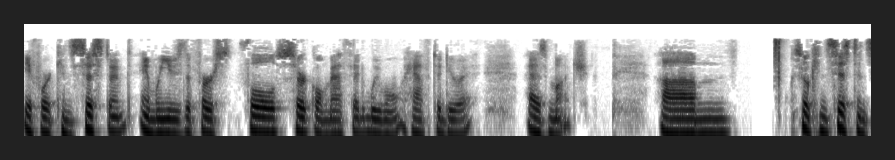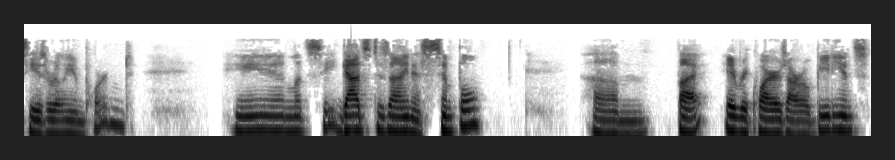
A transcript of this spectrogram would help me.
if we're consistent and we use the first full circle method, we won't have to do it as much. Um, so consistency is really important. And let's see, God's design is simple, um, but it requires our obedience,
